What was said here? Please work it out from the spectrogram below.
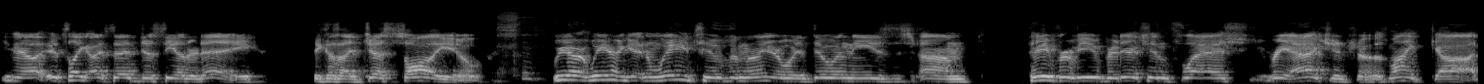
you know, it's like I said just the other day, because I just saw you. we are we are getting way too familiar with doing these um pay per view prediction slash reaction shows. My God.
